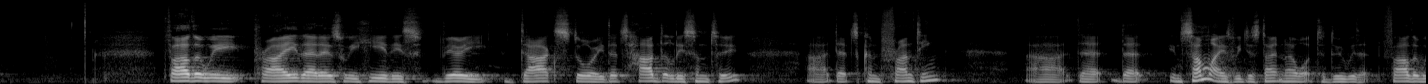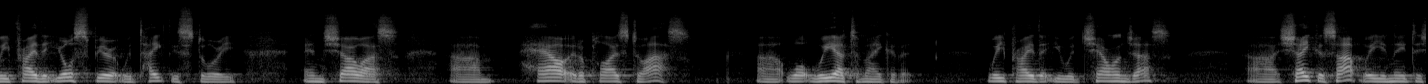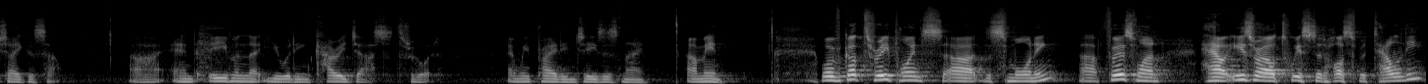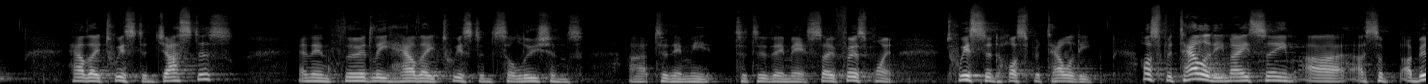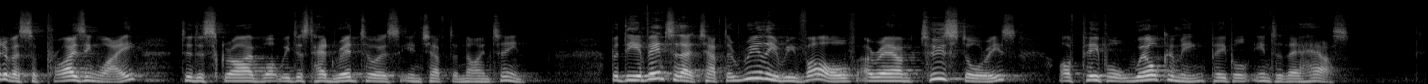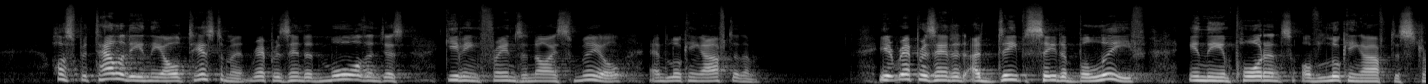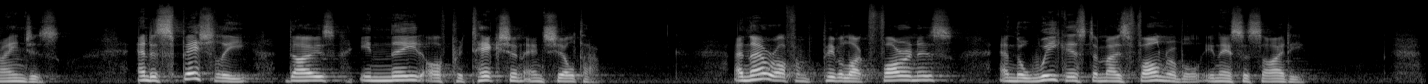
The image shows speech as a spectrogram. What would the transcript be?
Father, we pray that as we hear this very dark story that's hard to listen to, uh, that's confronting, uh, that, that in some ways we just don't know what to do with it. Father, we pray that your Spirit would take this story and show us um, how it applies to us, uh, what we are to make of it. We pray that you would challenge us, uh, shake us up where you need to shake us up, uh, and even that you would encourage us through it. And we pray it in Jesus' name. Amen. Well, we've got three points uh, this morning. Uh, first one, how Israel twisted hospitality, how they twisted justice, and then thirdly, how they twisted solutions uh, to, their me- to, to their mess. So, first point twisted hospitality. Hospitality may seem uh, a, a bit of a surprising way to describe what we just had read to us in chapter 19. But the events of that chapter really revolve around two stories of people welcoming people into their house. Hospitality in the Old Testament represented more than just giving friends a nice meal and looking after them. It represented a deep seated belief in the importance of looking after strangers, and especially those in need of protection and shelter. And they were often people like foreigners and the weakest and most vulnerable in their society.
